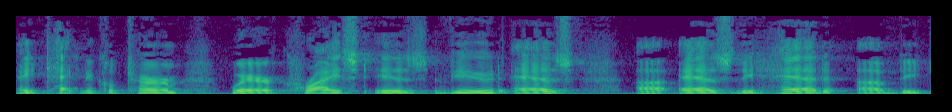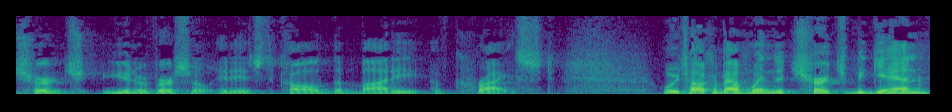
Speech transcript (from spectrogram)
a technical term where Christ is viewed as uh, as the head of the church universal. It is called the body of Christ. When we talk about when the church began,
